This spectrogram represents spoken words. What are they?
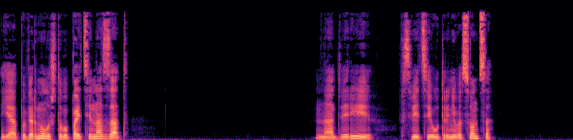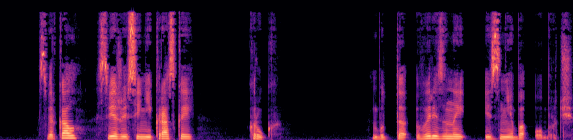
Я повернулась, чтобы пойти назад — на двери в свете утреннего солнца сверкал свежей синей краской круг, будто вырезанный из неба обруч.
